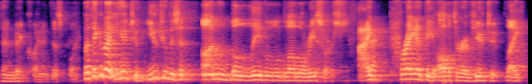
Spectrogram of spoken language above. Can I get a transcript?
than Bitcoin at this point. But think about YouTube. YouTube is an unbelievable global resource. I pray at the altar of YouTube. Like,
